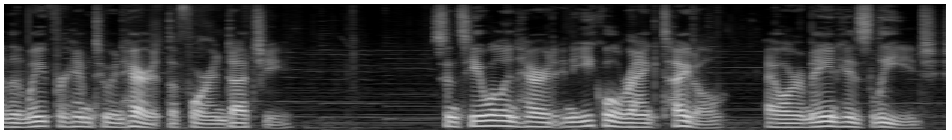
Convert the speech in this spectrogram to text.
and then wait for him to inherit the foreign duchy. Since he will inherit an equal rank title, I will remain his liege,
